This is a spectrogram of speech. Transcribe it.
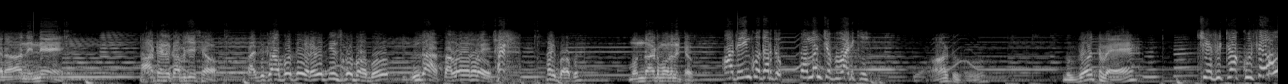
ఎరా నిన్నే ఆట ఎందుకు ఆపచేశావు అది కాకపోతే ఇరవై తీసుకో బాబు. ఇందా తల ఇరవై. హాయ్ బాబు. ముందాట మొదలెట్టావు అదేం కుదరదు. పొమ్మని చెప్పు వాడికి. వాడు? నువ్వేవటవే చెవిట్రా కూసావు?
